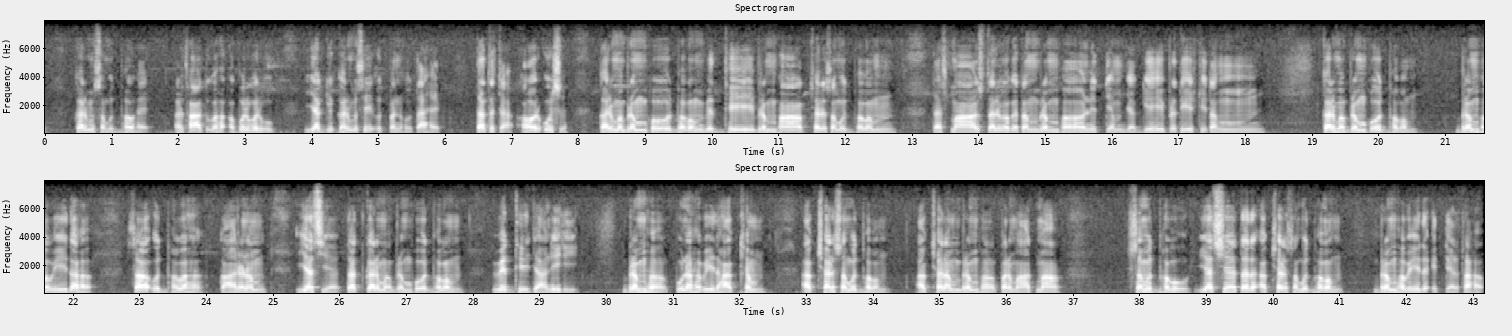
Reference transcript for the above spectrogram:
कर्म समुद्भव है, अर्थात वह अपूर्व रूप यज्ञ कर्म से उत्पन्न होता है। ततच और उस कर्म ब्रह्मोद्भव विद्धि ब्रह्माक्षर समुद्भव तस्मात्सर्वगत ब्रह्म नित्यम यज्ञ प्रतिष्ठित कर्म ब्रह्मोद्भव ब्रह्म वेद स उद्भव कारण यस्य तत्कर्म ब्रह्मोद्भव विद्धि जानी ही ब्रह्म पुनः वेदाख्यम अक्षर समुद्भव अक्षरम ब्रह्म परमात्मा समुद्भवो, यस्य तद अक्षर समुद्भव ब्रह्म वेद इत्यर्थः।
